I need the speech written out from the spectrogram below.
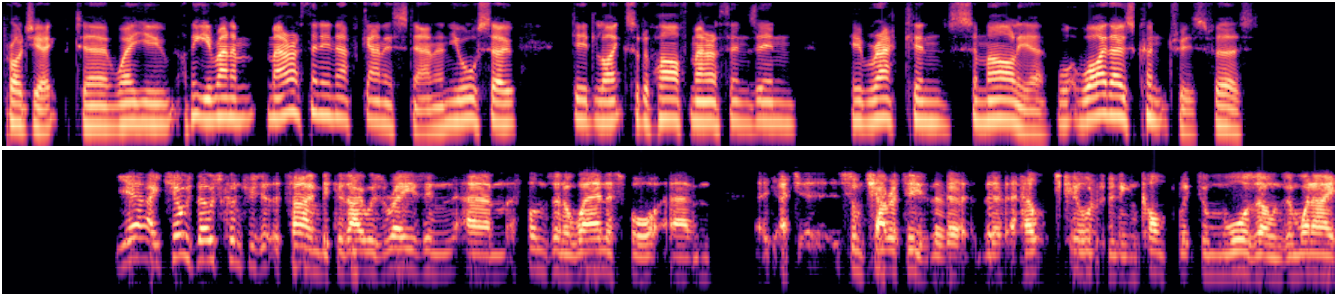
project uh, where you, I think you ran a marathon in Afghanistan and you also did like sort of half marathons in Iraq and Somalia. Why those countries first? Yeah, I chose those countries at the time because I was raising um, funds and awareness for um, some charities that, that help children in conflict and war zones. And when I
